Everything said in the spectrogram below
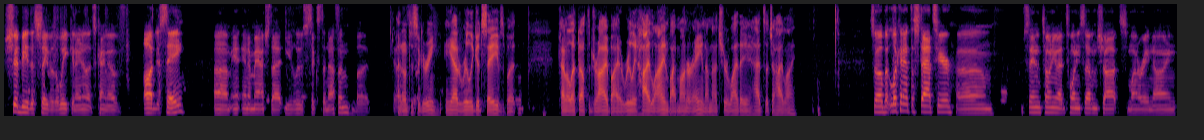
should be the save of the week. And I know that's kind of odd to say um, in, in a match that you lose six to nothing, but I don't disagree. He had really good saves, but kind of left out to dry by a really high line by Monterey, and I'm not sure why they had such a high line. So, but looking at the stats here, um, San Antonio had 27 shots, Monterey nine,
